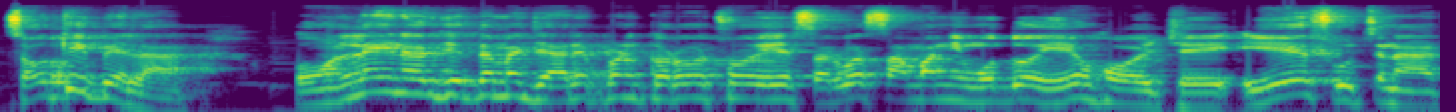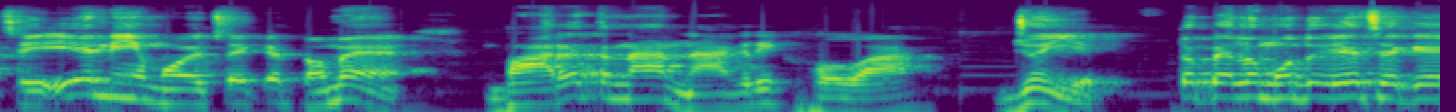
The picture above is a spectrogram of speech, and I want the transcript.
સૌથી પહેલા, ઓનલાઈન અરજી તમે જ્યારે પણ કરો છો, એ સર્વસામાન્ય મુદ્દો એ હોય છે, એ સૂચના છે, એ નિયમ હોય છે કે તમે ભારતના નાગરિક હોવા જોઈએ. તો પહેલો મુદ્દો એ છે કે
